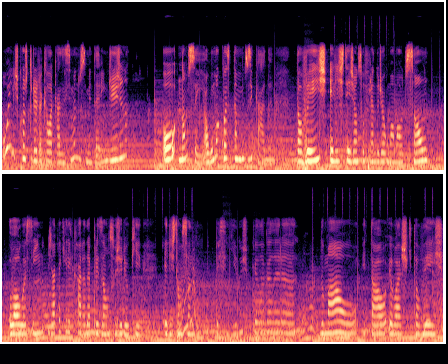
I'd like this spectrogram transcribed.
ou eles construíram aquela casa em cima do cemitério indígena, ou não sei, alguma coisa tá muito zicada. Talvez eles estejam sofrendo de alguma maldição ou algo assim, já que aquele cara da prisão sugeriu que eles estão sendo perseguidos pela galera do mal e tal. Eu acho que talvez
